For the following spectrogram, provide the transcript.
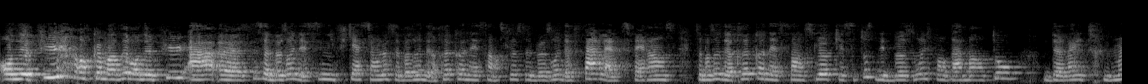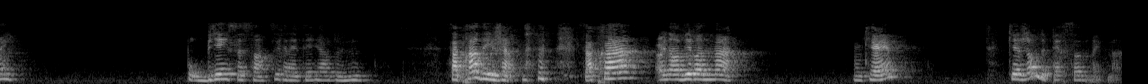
on n'a plus, comment dire, on n'a plus à, euh, ce besoin de signification-là, ce besoin de reconnaissance-là, ce besoin de faire la différence, ce besoin de reconnaissance-là, que c'est tous des besoins fondamentaux de l'être humain pour bien se sentir à l'intérieur de nous. Ça prend des gens. Ça prend un environnement. OK? Quel genre de personne maintenant?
